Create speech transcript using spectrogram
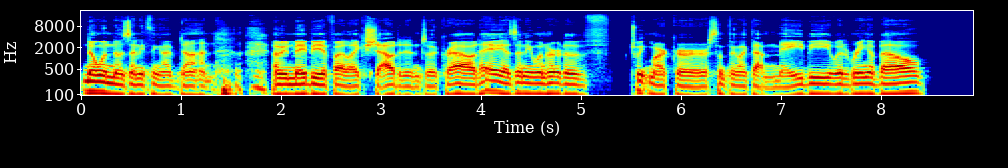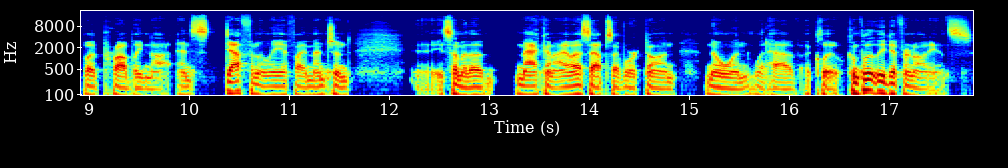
No one knows anything I've done. I mean, maybe if I like shouted into the crowd, "Hey, has anyone heard of Tweetmarker or something like that, maybe would ring a bell, but probably not. And definitely, if I mentioned uh, some of the Mac and iOS apps I've worked on, no one would have a clue. Completely different audience.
